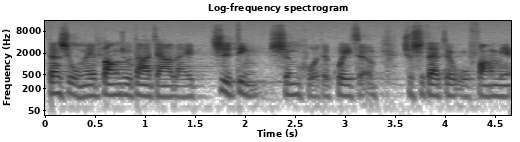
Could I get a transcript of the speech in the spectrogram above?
但是我们会帮助大家来制定生活的规则，就是在这五方面。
